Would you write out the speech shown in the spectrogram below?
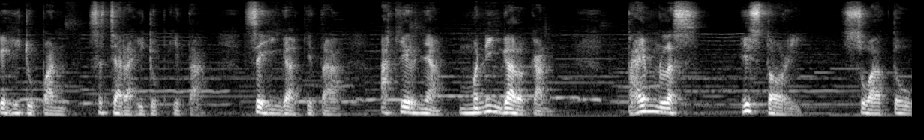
kehidupan sejarah hidup kita. Sehingga kita akhirnya meninggalkan timeless history, suatu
